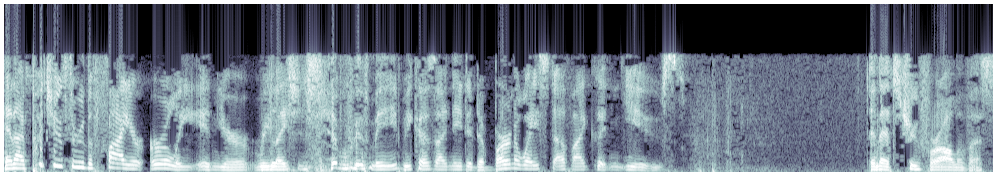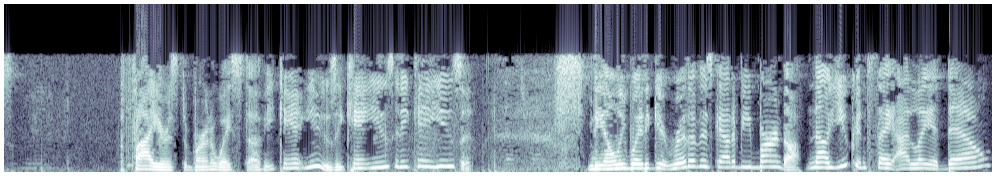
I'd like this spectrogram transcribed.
and I put you through the fire early in your relationship with me because I needed to burn away stuff I couldn't use." And that's true for all of us fires to burn away stuff he can't use. He can't use it, he can't use it. The only way to get rid of it's got to be burned off. Now you can say I lay it down.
